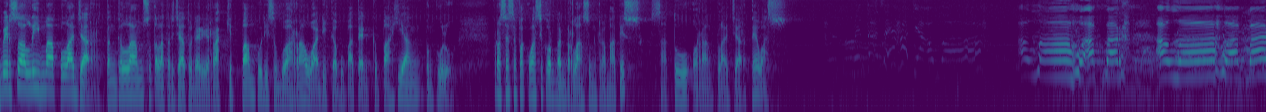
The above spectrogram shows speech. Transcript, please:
Pemirsa lima pelajar tenggelam setelah terjatuh dari rakit bambu di sebuah rawa di Kabupaten Kepahyang, Bengkulu. Proses evakuasi korban berlangsung dramatis, satu orang pelajar tewas. Allahu Akbar, Allahu Akbar,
